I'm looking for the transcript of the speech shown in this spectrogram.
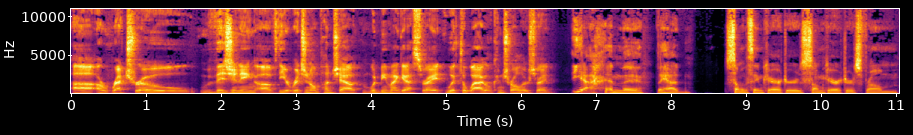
uh, a retro visioning of the original Punch Out. Would be my guess, right? With the waggle controllers, right? Yeah, and they they had some of the same characters, some characters from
